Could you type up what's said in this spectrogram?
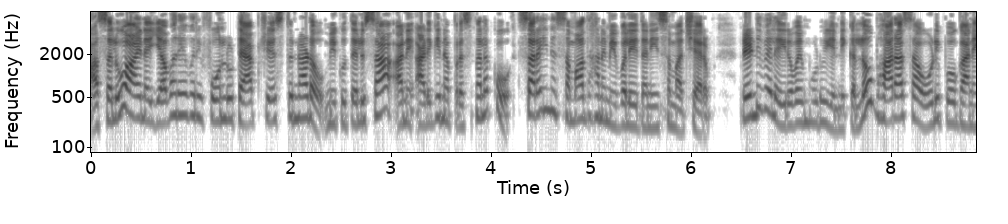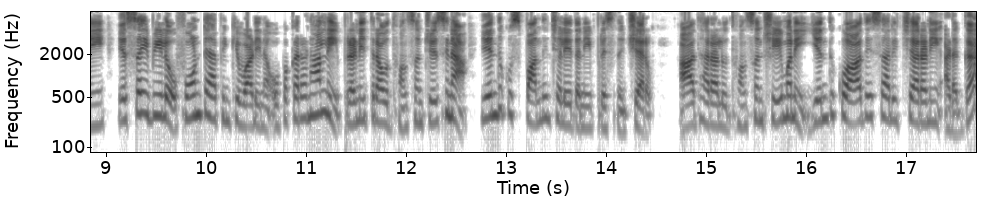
అసలు ఆయన ఎవరెవరి ఫోన్లు ట్యాప్ చేస్తున్నాడో మీకు తెలుసా? అని అడిగిన ప్రశ్నలకు సరైన సమాధానం ఇవ్వలేదని సమాచారం. రెండు వేల ఇరవై మూడు ఎన్నికల్లో భారాసా ఓడిపోగానే ఎస్ఐబిలో ఫోన్ ట్యాపింగ్కి వాడిన ఉపకరణాల్ని ప్రణీత్ రావు ధ్వంసం చేసినా ఎందుకు స్పందించలేదని ప్రశ్నించారు. ఆధారాలు ధ్వంసం చేయమని ఎందుకు ఆదేశాలిచ్చారని అడగ్గా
